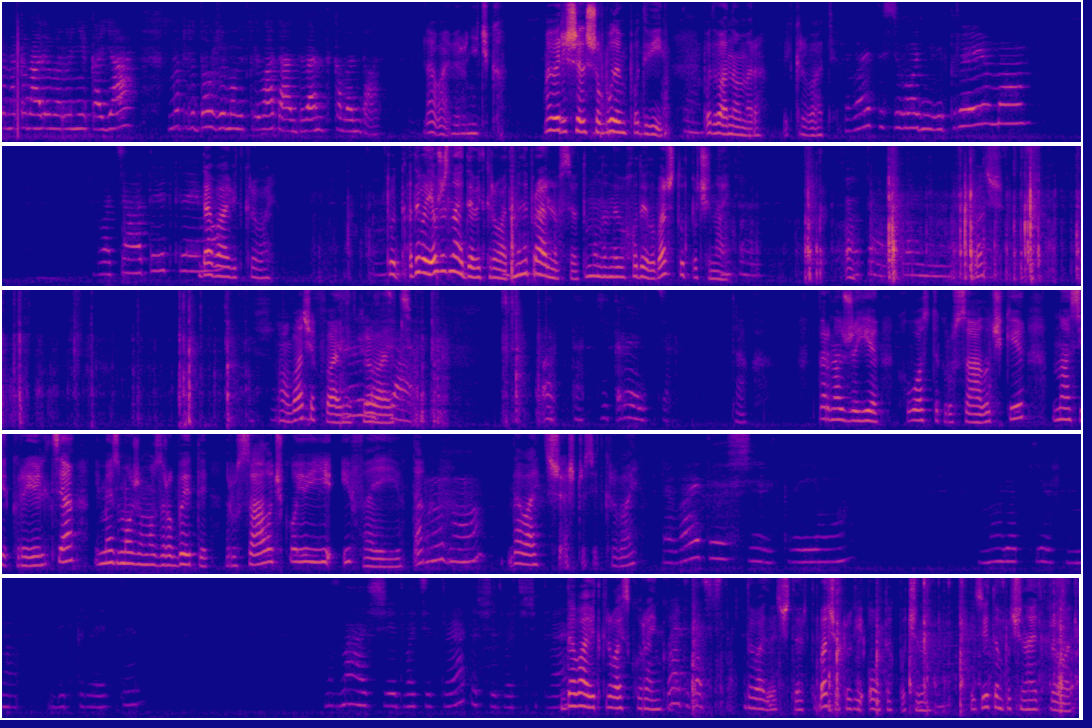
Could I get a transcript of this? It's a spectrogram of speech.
ви на каналі Вероніка Я. Ми продовжуємо відкривати адвент-календар. Давай, Веронічка. Ми вирішили, що будемо по дві, по два номера відкривати. Давайте сьогодні відкриємо. 20 відкриємо. Давай, відкривай. Тут, а диви, я вже знаю, де відкривати. Ми неправильно все, тому не не виходило. Бачиш, тут починай. О. Бачиш? О, бачиш, як файно відкривається. От такі крильця. Так. Тепер у нас вже є хвостик русалочки, у нас є крильця, і ми зможемо зробити русалочкою її і феєю. Так? Угу. Давай ще щось відкривай. Давайте ще відкриємо. Ну, яке ж відкрити? Не знаю, чи 23, чи 24. Давай, відкривай скоренько. Давайте 24. Давай, 24. Бачиш, тут є. О, так починай. І звідти починає відкривати.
